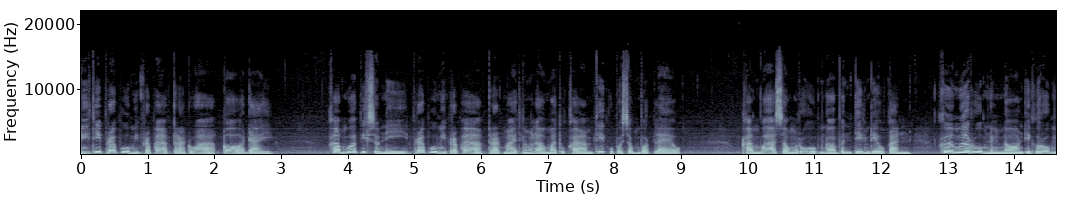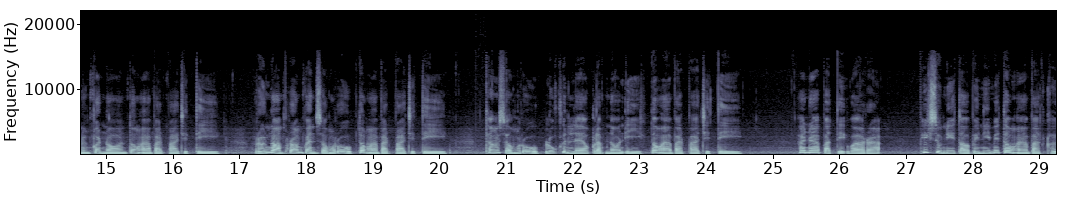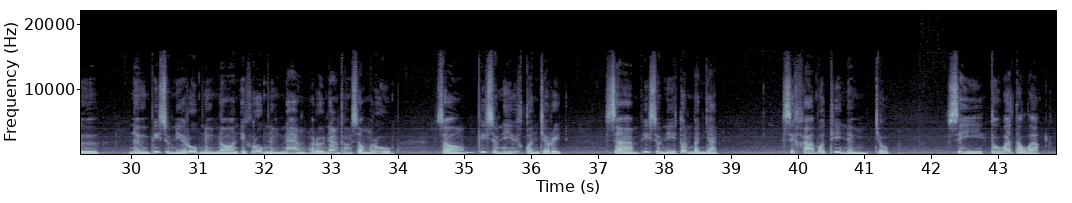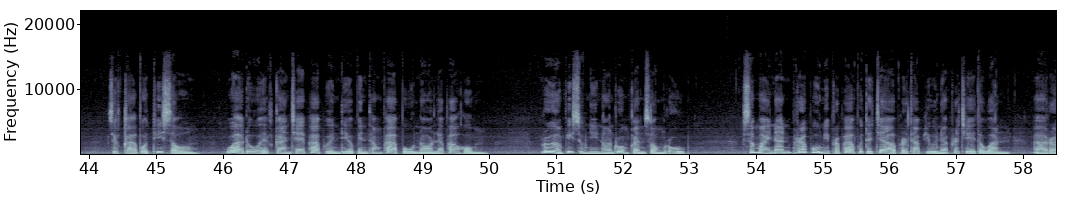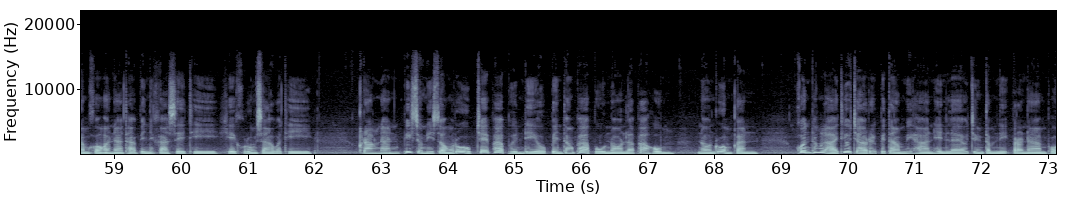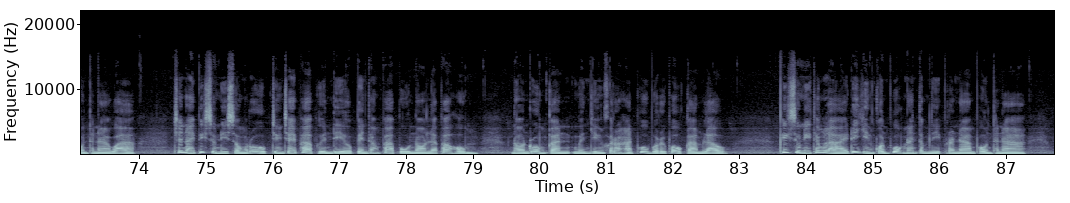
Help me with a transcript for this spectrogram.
นี้ที่พระผู้มีพระภาคตรัสว่าก็ใดคำว่าภิกษุณีพระผู้มีพระภาคตรัสหมายถึงเหล่ามาตุคามที่อุปสมบทแล้วคำว่าสองรูปนอนบนเตียงเดียวกัน คือเมื่อรูปหนึ่งนอนอีกรูปหนึ่งก็นอนต้องอาบัติปาจิตตีหรือนอนพร้อมกันสองรูปต้องอาบัติปาจิตตี ทั้งสองรูปลุกขึ้นแล้วกลับนอนอีกต้องอาบัติปาจิตตีอนาปฏิวาระ ภิกษุณีต่อไปนี้ไม่ต้องอาบัติคือ 1. ภิกษุณีรูปหนึ่งนอนอีกรูปหนึ่งนั่ง หรือนั่งทั้งสองรูป 2. ภิกษุณีวิกลจริต 3. ภิกษุณีต้นบัญญัติสิกขาบทที่หนึ่งจบ 4. ตัววัตวักสิกขาบทที่สองว่าด้วยการใช้ผ้าผืนเดียวเป็นทั้งผ้าปูนอนและผ้าห่ม เรื่องภิกษุณีนอนร่วมกันสองรูป สมัยนั้นพระผู้มีพระภาคพุทธเจ้าประทับอยู่ณพระเชตวัน อารามของอนาถบิณิกาเศรษฐีเขครุงสาวัตถี ครั้งนั้นภิกษุณีสองรูปใช้ผ้าผืนเดียวเป็นทั้งผ้าปูนอนและผ้าห่ม นอนร่วมกัน คนทั้งหลายเที่ยวจาริกไปตามวิหารเห็นแล้วจึงตำหนิประนามโพนธนาว่าฉไหนภิกษุณีสองรูปจึงใช้ผ้าผืนเดียวเป็นทั้งผ้าปูนอนและผ้าห่ม นอนร่วมกันเหมือนหญิงครหัสผู้บริโภคกามเล่าภิกษุณีทั้งหลายได้ยินคนพวกนั้นตำหนิประนามโพนธนา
